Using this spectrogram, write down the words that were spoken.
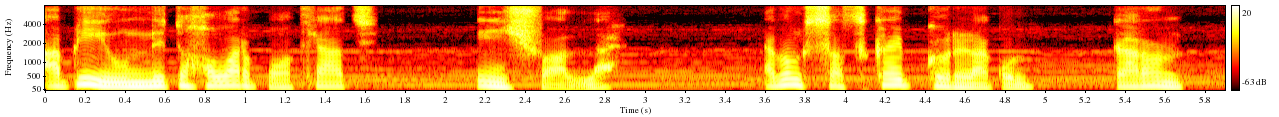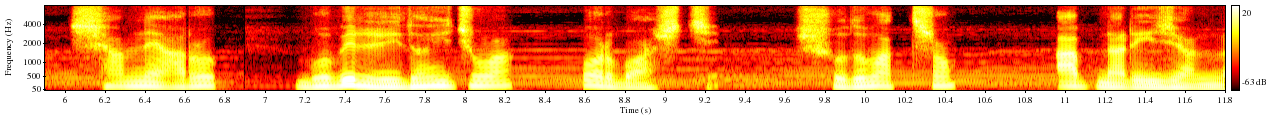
আপনি উন্নীত হওয়ার পথে আছে ইনশাল্লাহ এবং সাবস্ক্রাইব করে রাখুন, কারণ সামনে আরও গভীর হৃদয় জোয়া পর্ব আসছে। শুধুমাত্র আপনারই জন্য।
